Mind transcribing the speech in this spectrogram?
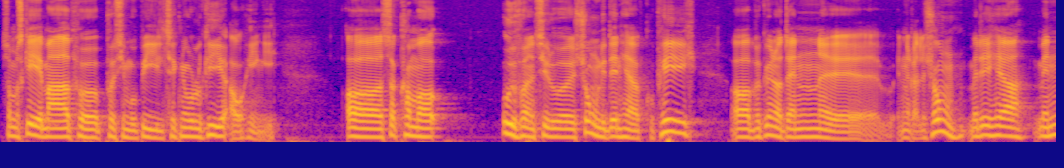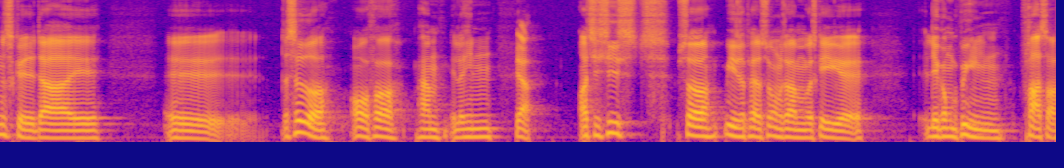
som måske er meget på, på sin mobil, teknologiafhængig. Og så kommer ud fra en situation i den her kopé, og begynder at danne øh, en relation med det her menneske, der, øh, øh, der sidder overfor ham eller hende. Ja. Og til sidst, så viser personen sig måske øh, lægger mobilen fra sig,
